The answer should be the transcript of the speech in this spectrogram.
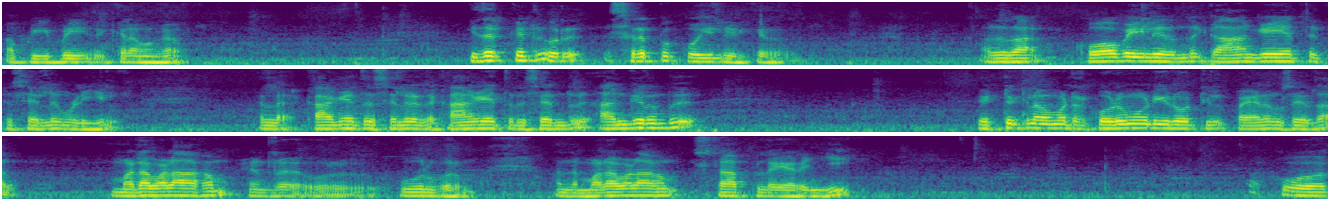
அப்படி இப்படி இருக்கிறவங்க. இதற்கென்று ஒரு சிறப்பு கோயில் இருக்கிறது. அதுதான் கோவையிலிருந்து காங்கேயத்துக்கு செல்லும் வழியில் இல்லை காங்கேயத்துக்கு செல்லும் இல்லை காங்கேயத்துக்கு சென்று அங்கிருந்து எட்டு கிலோமீட்டர் கொடுமுடி ரோட்டில் பயணம் செய்தால் மடவளாகம் என்ற ஒரு ஊர் வரும். அந்த மடவளாகம் ஸ்டாப்பில் இறங்கி கோ-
